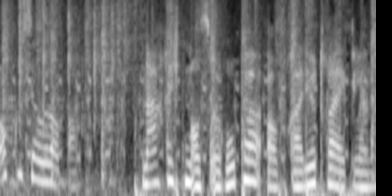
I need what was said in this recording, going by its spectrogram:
Fokus Europa. Nachrichten aus Europa auf Radio Dreieckland.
